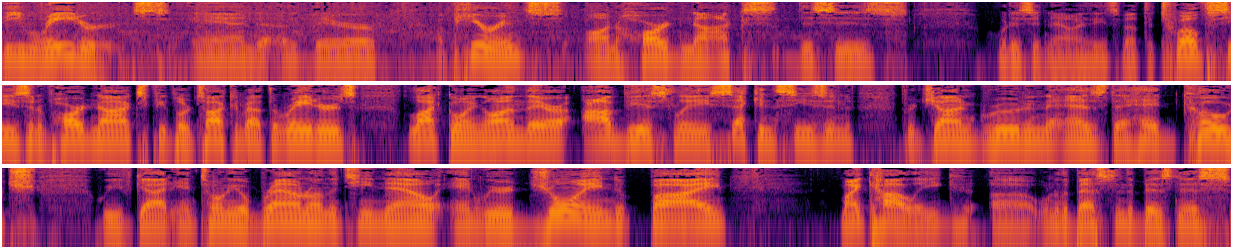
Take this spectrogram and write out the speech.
the Raiders and uh, their appearance on Hard Knocks. This is what is it now? I think it's about the 12th season of Hard Knocks. People are talking about the Raiders. A lot going on there. Obviously, second season for Jon Gruden as the head coach. We've got Antonio Brown on the team now, and we're joined by my colleague, uh, one of the best in the business.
